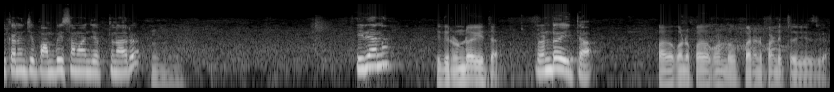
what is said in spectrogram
ఇక్కడ నుంచి పంపిస్తామని చెప్తున్నారు. ఇదేనా? ఇది రెండో ఈత. రెండో ఈత. పదకొండు పదకొండు పన్నెండు పండిస్తుంది ఈజీగా.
